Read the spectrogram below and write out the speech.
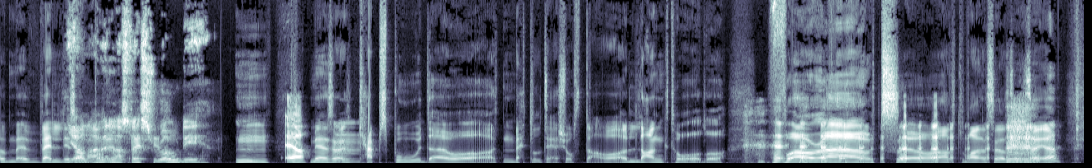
Veldig Ja, sånn han er en slags roadie. Mm, Ja. Med sånn Mm. caps på hodet og et metal-T-skjorte og langt hår og far out og alt man skal sånn si.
